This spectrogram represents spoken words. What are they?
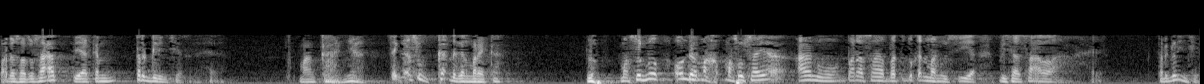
Pada suatu saat dia akan tergelincir. Makanya saya nggak suka dengan mereka. Loh, maksudmu? Oh, enggak, mak maksud saya, anu, para sahabat itu kan manusia, bisa salah. Tergelincir.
